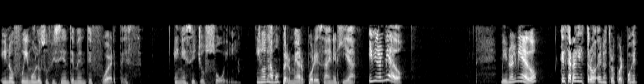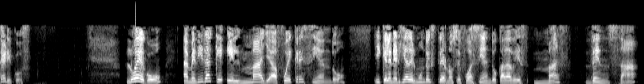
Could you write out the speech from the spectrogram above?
y no fuimos lo suficientemente fuertes en ese yo soy. Y nos dejamos permear por esa energía y vino el miedo. Vino el miedo que se registró en nuestros cuerpos etéricos. Luego, a medida que el maya fue creciendo y que la energía del mundo externo se fue haciendo cada vez más densa,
